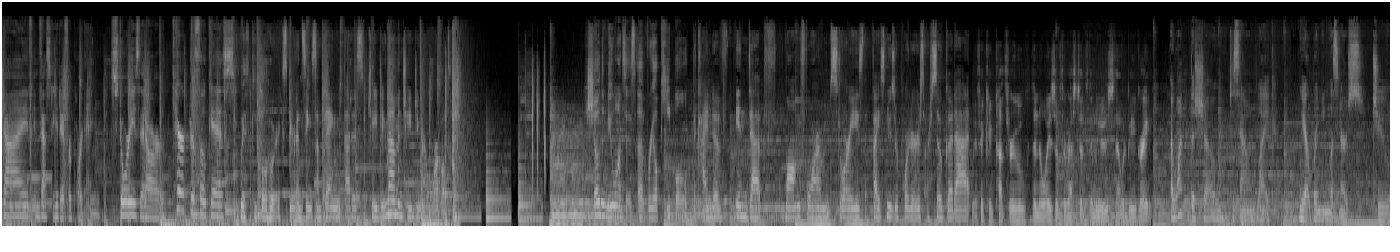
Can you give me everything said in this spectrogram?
dive investigative reporting, stories that are character focused, with people who are experiencing something that is changing them and changing our world. Show the nuances of real people, the kind of in depth, long form stories that Vice News reporters are so good at. If it could cut through the noise of the rest of the news, that would be great. I want the show to sound like we are bringing listeners to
